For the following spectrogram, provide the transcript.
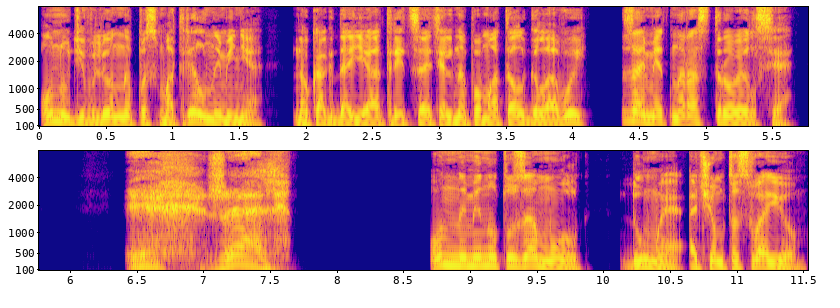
Он удивленно посмотрел на меня, но когда я отрицательно помотал головой, заметно расстроился. «Эх, жаль». Он на минуту замолк, думая о чем-то своем,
